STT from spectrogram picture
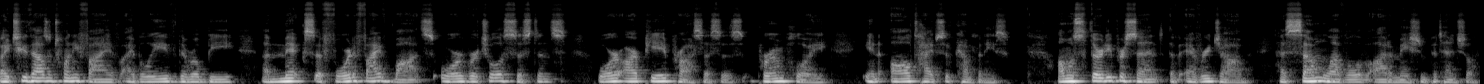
by 2025, I believe there will be a mix of four to five bots or virtual assistants or RPA processes per employee in all types of companies. Almost 30% of every job has some level of automation potential.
